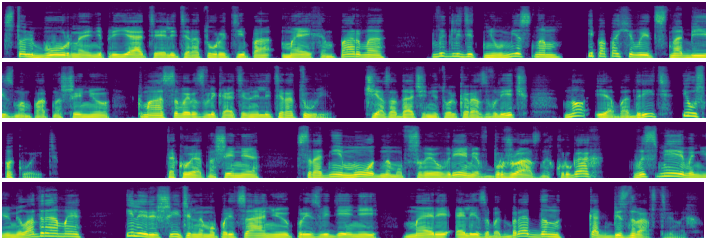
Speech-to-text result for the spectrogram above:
столь бурное неприятие литературы типа Мейхем Парва выглядит неуместным и попахивает снобизмом по отношению к массовой развлекательной литературе, чья задача не только развлечь, но и ободрить и успокоить. Такое отношение сродни модному в свое время в буржуазных кругах высмеиванию мелодрамы или решительному порицанию произведений Мэри Элизабет Брэддон как безнравственных.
